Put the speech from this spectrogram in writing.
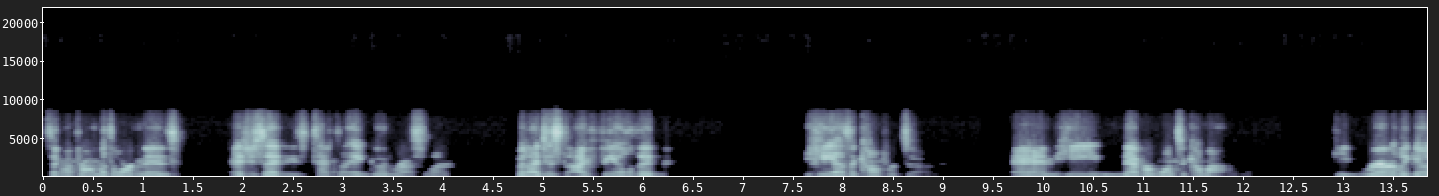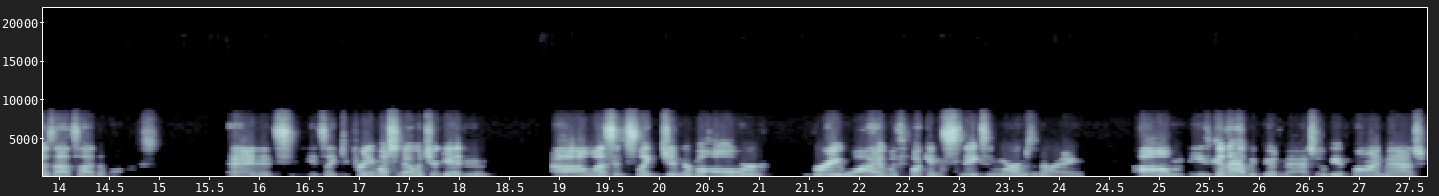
it's like my problem with Orton is as you said, he's technically a good wrestler, but I just I feel that he has a comfort zone, and he never wants to come out of it. He rarely goes outside the box, and it's it's like you pretty much know what you're getting, uh, unless it's like Jinder Mahal or Bray Wyatt with fucking snakes and worms in the ring. Um, he's gonna have a good match. It'll be a fine match,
